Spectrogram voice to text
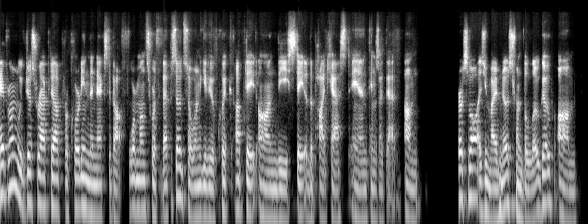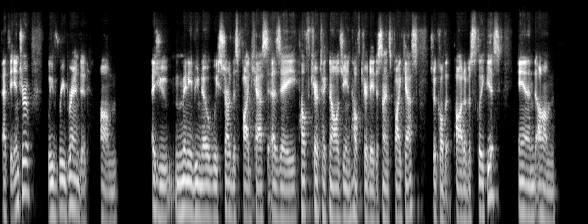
Hey everyone, we've just wrapped up recording the next about four months worth of episodes. So I want to give you a quick update on the state of the podcast and things like that. Um, first of all, as you might have noticed from the logo um, at the intro, we've rebranded. Um, as you many of you know, we started this podcast as a healthcare technology and healthcare data science podcast. So we called it Pod of Asclepius. And um,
